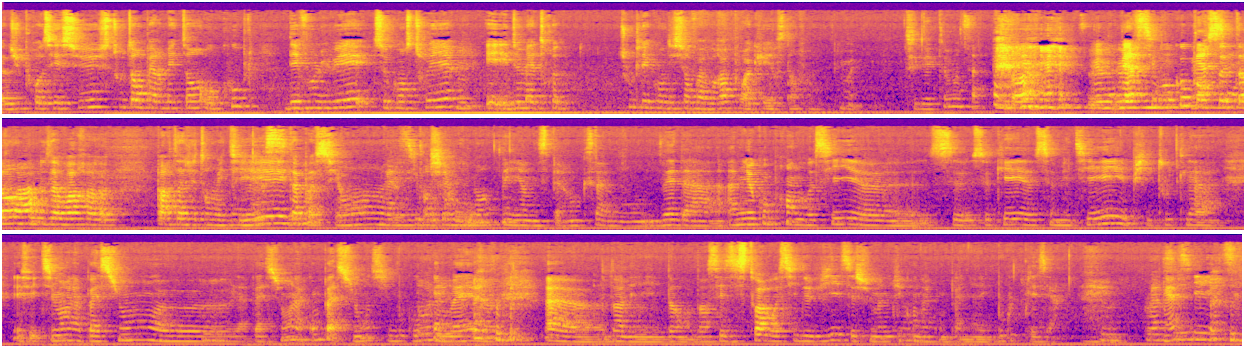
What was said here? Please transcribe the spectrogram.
du processus, tout en permettant au couple d'évoluer, de se construire mm. et de mettre toutes les conditions favorables pour accueillir cet enfant. C'est exactement ça. Merci beaucoup pour ce temps, pour nous avoir euh, partagé ton métier, ta passion et ton cheminement. Et en espérant que ça vous aide à, mieux comprendre aussi ce, ce qu'est ce métier et puis toute la, effectivement la passion, mm. la passion, la compassion aussi beaucoup qu'on met dans, les, dans, dans, ces histoires aussi de vie et ces chemins de vie qu'on accompagne avec beaucoup de plaisir. Merci. Merci.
